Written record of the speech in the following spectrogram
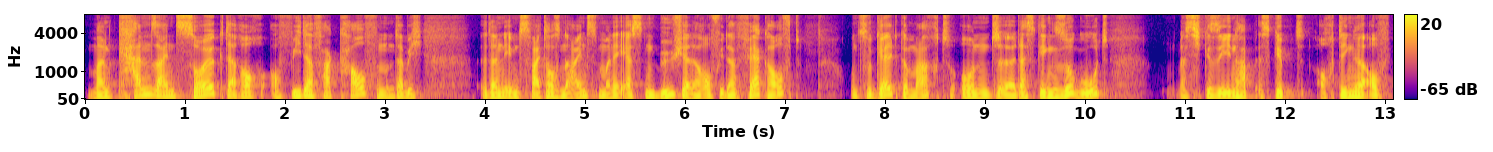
man kann sein Zeug darauf auch wieder verkaufen. Und da habe ich dann eben 2001 meine ersten Bücher darauf wieder verkauft und zu Geld gemacht. Und äh, das ging so gut, dass ich gesehen habe, es gibt auch Dinge auf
